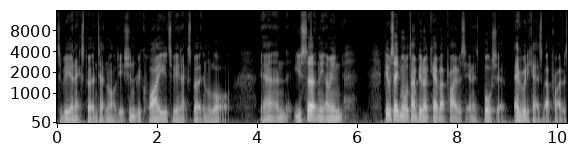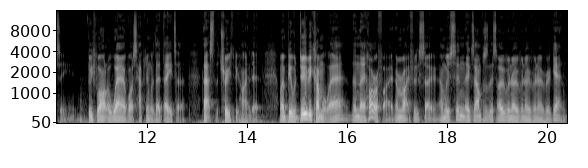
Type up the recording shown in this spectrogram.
to be an expert in technology. It shouldn't require you to be an expert in law. Yeah, and you certainly, I mean, people say to me all the time, people don't care about privacy, and it's bullshit. Everybody cares about privacy. People aren't aware of what's happening with their data. That's the truth behind it. When people do become aware, then they're horrified, and rightfully so. And we've seen examples of this over and over and over and over again.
